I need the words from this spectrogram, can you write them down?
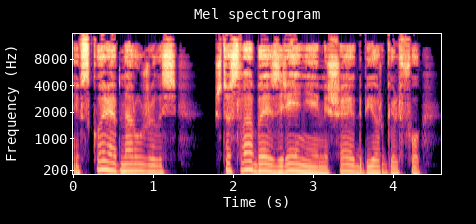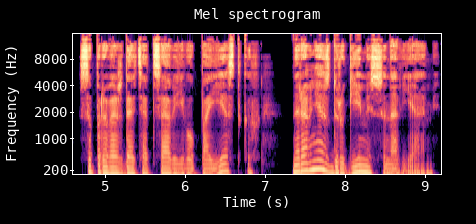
и вскоре обнаружилось, что слабое зрение мешает Бьоргюльфу сопровождать отца в его поездках наравне с другими сыновьями.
